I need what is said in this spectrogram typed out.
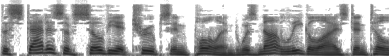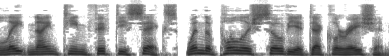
The status of Soviet troops in Poland was not legalized until late 1956, when the Polish-Soviet Declaration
